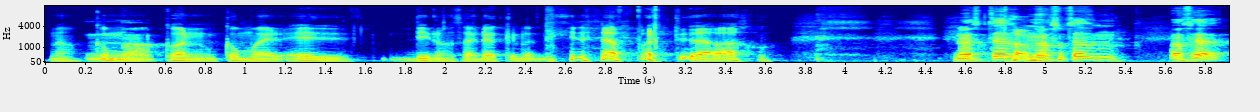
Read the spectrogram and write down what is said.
¿No? Como, no. con, como el, el dinosaurio que no tiene la parte de abajo. No estás, no estás, o sea,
